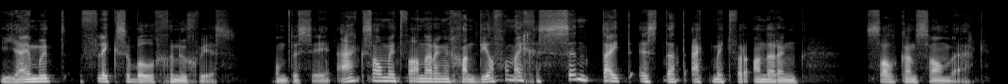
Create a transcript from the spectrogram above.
jy moet flexible genoeg wees om te sê ek sal met verandering gaan. Deel van my gesindheid is dat ek met verandering sal kan saamwerk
